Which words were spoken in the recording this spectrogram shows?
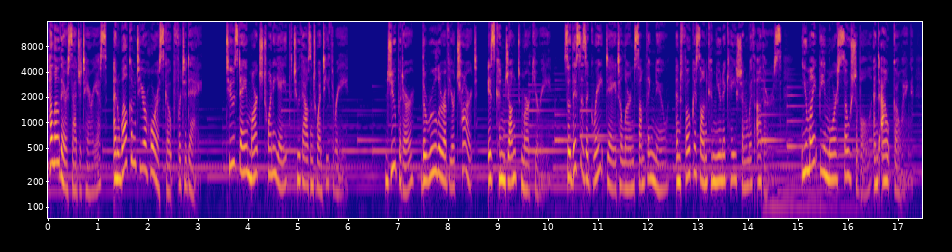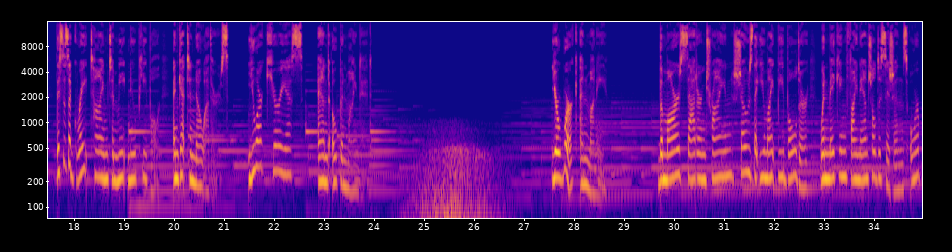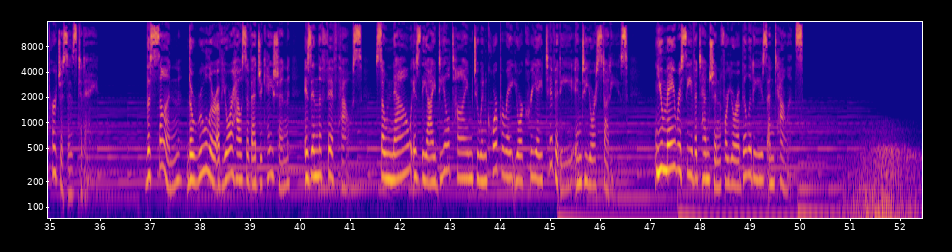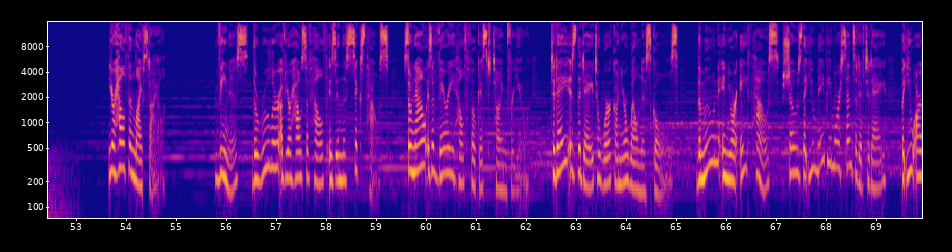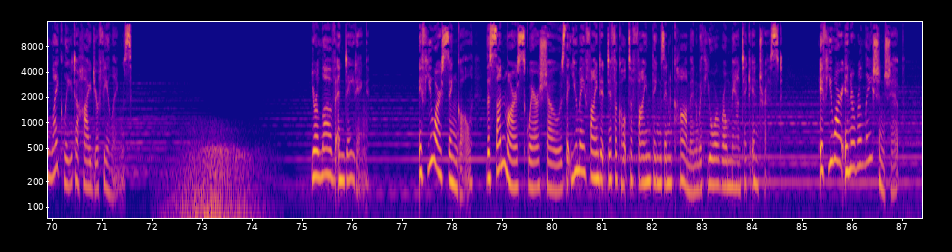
Hello there, Sagittarius, and welcome to your horoscope for today, Tuesday, March 28th, 2023. Jupiter, the ruler of your chart, is conjunct Mercury, so this is a great day to learn something new and focus on communication with others. You might be more sociable and outgoing. This is a great time to meet new people and get to know others. You are curious and open minded. Your work and money. The Mars Saturn trine shows that you might be bolder when making financial decisions or purchases today. The Sun, the ruler of your house of education, is in the fifth house, so now is the ideal time to incorporate your creativity into your studies. You may receive attention for your abilities and talents. Your health and lifestyle. Venus, the ruler of your house of health, is in the sixth house so now is a very health focused time for you. Today is the day to work on your wellness goals. The moon in your eighth house shows that you may be more sensitive today, but you are likely to hide your feelings. Your love and dating. If you are single, the Sun Mars square shows that you may find it difficult to find things in common with your romantic interest. If you are in a relationship,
